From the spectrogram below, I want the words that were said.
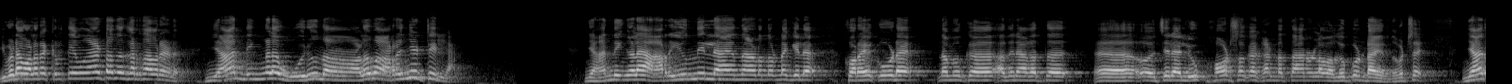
ഇവിടെ വളരെ കൃത്യമായിട്ടൊന്നും കർത്താവ് പറയാണ് ഞാൻ നിങ്ങളെ ഒരു നാളും അറിഞ്ഞിട്ടില്ല. ഞാൻ നിങ്ങളെ അറിയുന്നില്ല എന്നാണെന്നുണ്ടെങ്കിൽ കുറേ കൂടെ നമുക്ക് അതിനകത്ത് ചില ലൂപ്പ് ഹോൾസ് ഒക്കെ കണ്ടെത്താനുള്ള വകുപ്പുണ്ടായിരുന്നു. പക്ഷേ ഞാൻ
